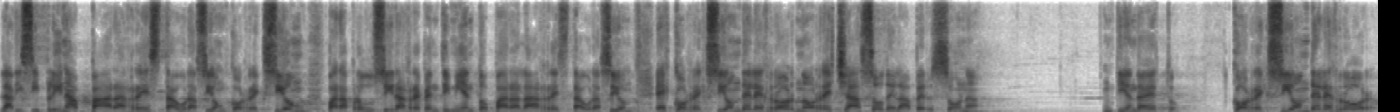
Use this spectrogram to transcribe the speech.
La disciplina para restauración, corrección para producir arrepentimiento para la restauración. Es corrección del error, no rechazo de la persona. Entienda esto. corrección del error.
